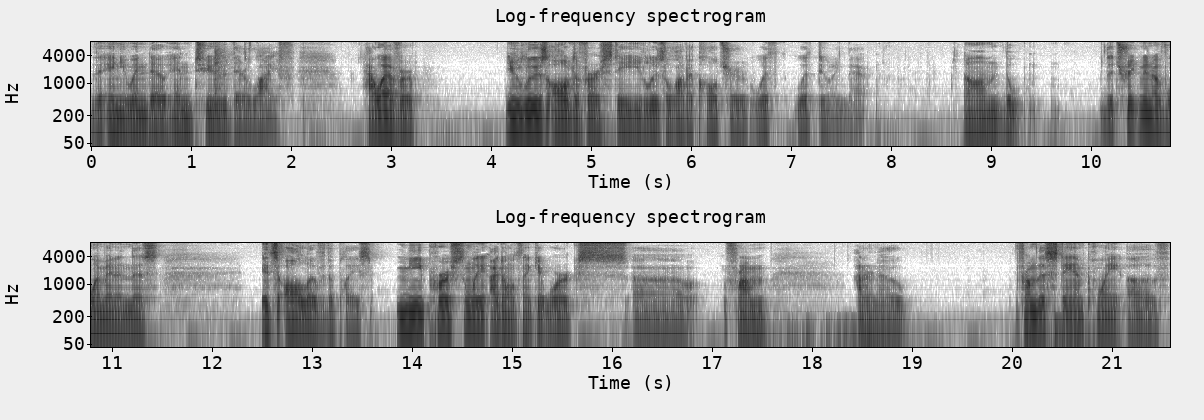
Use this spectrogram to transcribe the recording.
the innuendo into their life. However you lose all diversity you lose a lot of culture with with doing that. Um the the treatment of women in this it's all over the place me personally, I don't think it works uh, from, I don't know, from the standpoint of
